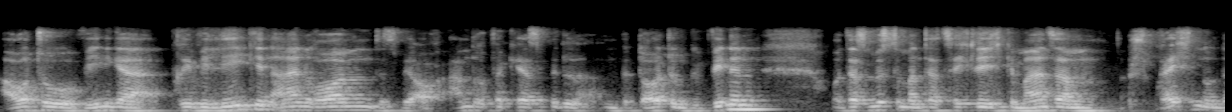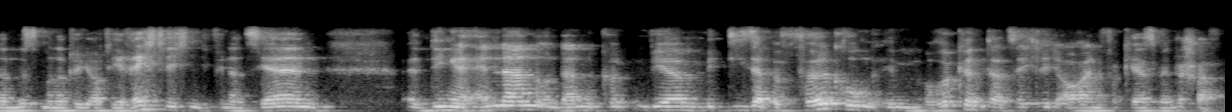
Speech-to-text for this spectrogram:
Auto weniger Privilegien einräumen, dass wir auch andere Verkehrsmittel an Bedeutung gewinnen. Und das müsste man tatsächlich gemeinsam besprechen. Und dann müsste man natürlich auch die rechtlichen, die finanziellen äh, Dinge ändern. Und dann könnten wir mit dieser Bevölkerung im Rücken tatsächlich auch eine Verkehrswende schaffen.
